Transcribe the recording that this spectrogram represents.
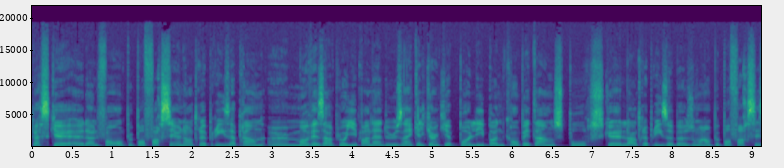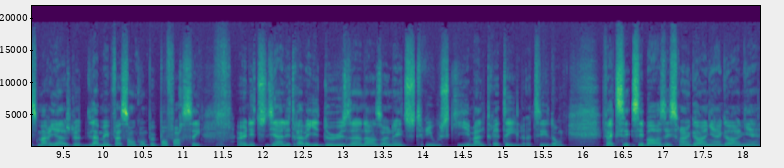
parce que, euh, dans le fond, on ne peut pas forcer une entreprise à prendre un mauvais employé pendant deux ans, quelqu'un qui n'a pas les bonnes compétences pour ce que l'entreprise a besoin. On ne peut pas forcer ce mariage-là de la même façon qu'on ne peut pas forcer un étudiant à aller travailler deux ans dans une industrie où ce qui est maltraité. Là, donc, c'est basé sur un gagnant-gagnant.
